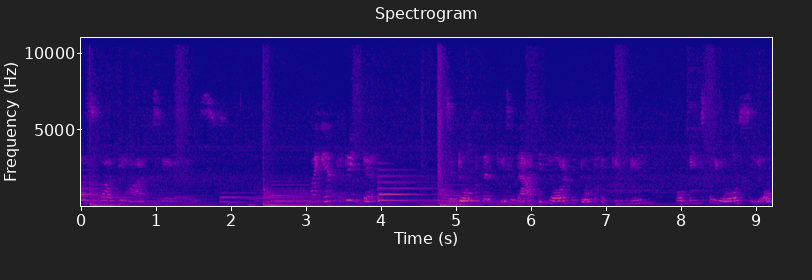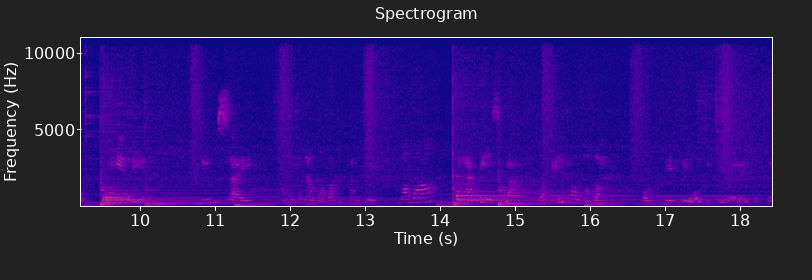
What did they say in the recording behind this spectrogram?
as wat die hartseer is. My een vriendin se dogtertjie, sy 13-jarige dogtertjie noem haar menstruasie op period. Noem sy as sy nou mamma toe kan sê, "Mamma, the happy is back." Dan weet haar mamma want menstruasie period het gekry.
